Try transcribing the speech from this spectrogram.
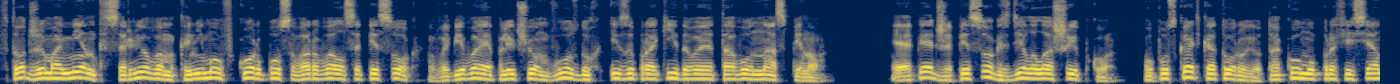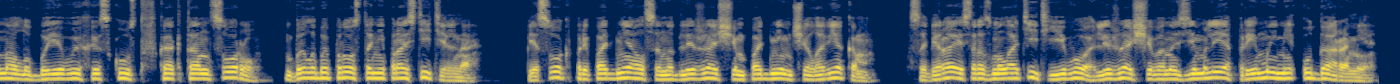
в тот же момент с ревом к нему в корпус ворвался песок, выбивая плечом воздух и запрокидывая того на спину. И опять же песок сделал ошибку, упускать которую такому профессионалу боевых искусств, как танцору, было бы просто непростительно. Песок приподнялся над лежащим под ним человеком, собираясь размолотить его, лежащего на земле, прямыми ударами.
